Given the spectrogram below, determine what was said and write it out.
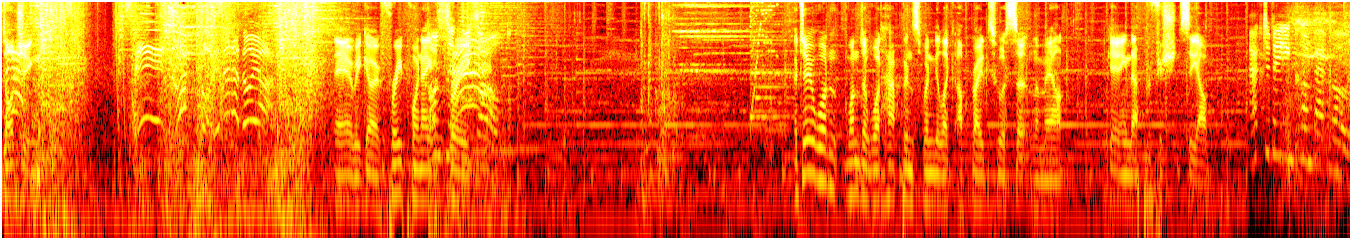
Dodging. There we go, 3.83. I do wonder what happens when you like upgrade to a certain amount, getting that proficiency up. Activating combat mode.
